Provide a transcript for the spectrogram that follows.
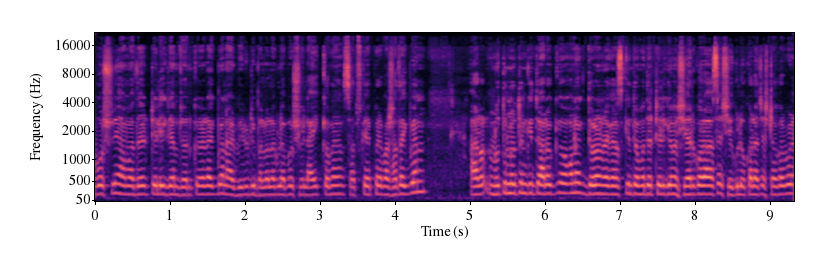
অবশ্যই আমাদের টেলিগ্রাম জয়েন করে রাখবেন। আর ভিডিওটি ভালো লাগলে অবশ্যই লাইক কমেন্ট সাবস্ক্রাইব করে পাশা থাকবেন। আর নতুন নতুন কিন্তু আরও অনেক ধরনের কাজ কিন্তু আমাদের টেলিগ্রামে শেয়ার করা আছে, সেগুলো করার চেষ্টা করবেন।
